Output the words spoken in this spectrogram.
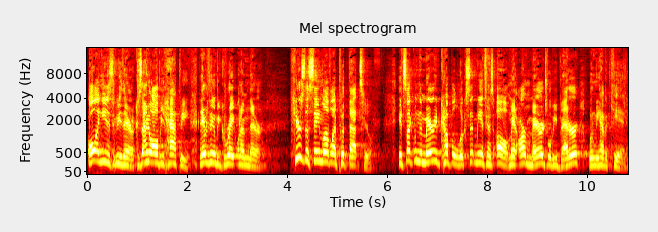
all I need is to be there, because I know I'll be happy and everything will be great when I'm there. Here's the same level I put that to. It's like when the married couple looks at me and says, oh man, our marriage will be better when we have a kid.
